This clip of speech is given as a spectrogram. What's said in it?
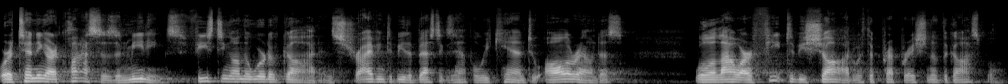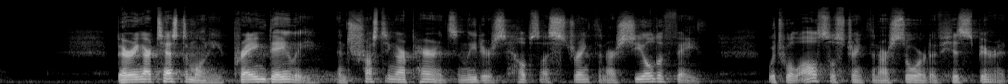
Or attending our classes and meetings, feasting on the Word of God, and striving to be the best example we can to all around us will allow our feet to be shod with the preparation of the gospel. Bearing our testimony, praying daily, and trusting our parents and leaders helps us strengthen our shield of faith, which will also strengthen our sword of His Spirit.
